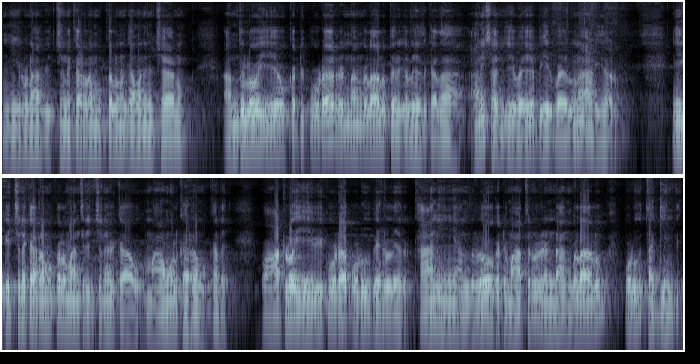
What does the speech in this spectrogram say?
మీరు నాకు ఇచ్చిన కర్ర ముక్కలను గమనించాను. అందులో ఏ ఒక్కటి కూడా రెండు అంగుళాలు పెరగలేదు కదా అని సంజీవయ్య బీర్బల్ను అడిగాడు. నీకు ఇచ్చిన కర్ర ముక్కలు మంత్రించినవి కావు మామూలు కర్ర ముక్కలే. వాటిలో ఏవి కూడా పొడుగు పెరగలేదు. కానీ అందులో ఒకటి మాత్రం రెండు అంగుళాలు పొడుగు తగ్గింది.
